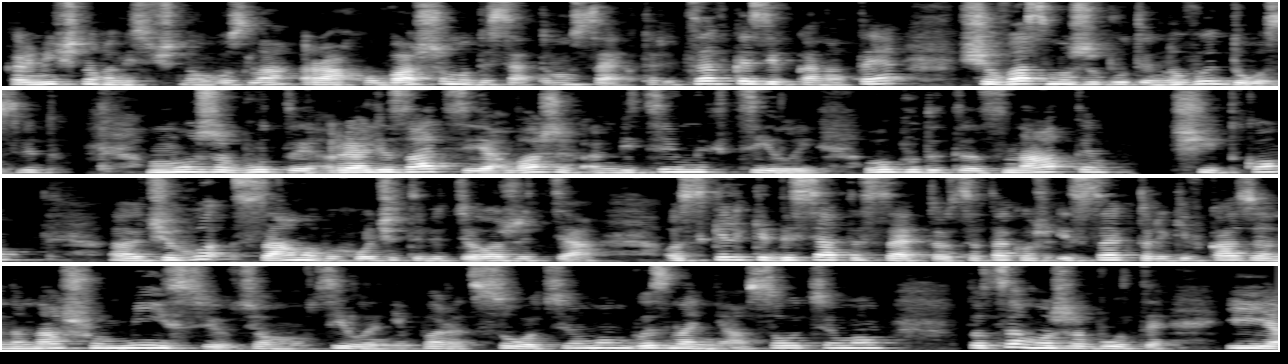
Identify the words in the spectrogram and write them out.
кармічного місячного вузла раху в вашому 10 секторі. Це вказівка на те, що у вас може бути новий досвід, може бути реалізація ваших амбіційних цілей. Ви будете знати чітко. е, Чого саме ви хочете від цього життя? Оскільки 10 сектор це також і сектор, який вказує на нашу місію в цьому втіленні перед соціумом, визнання соціумом, то це може бути і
